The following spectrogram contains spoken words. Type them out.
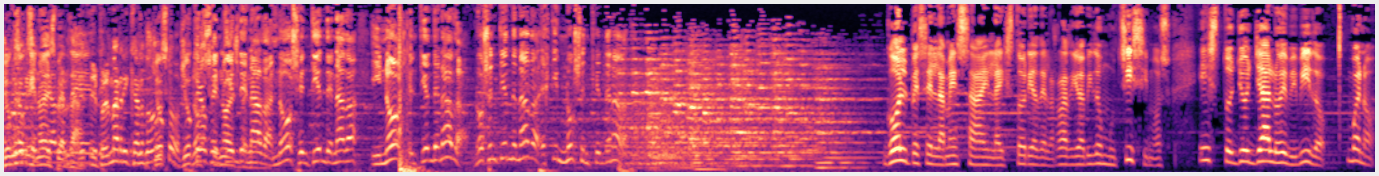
Yo creo que no es verdad. El problema, Ricardo, Yo- yo creo no se que no entiende nada, no se entiende nada y no se entiende nada, no se entiende nada, es que no se entiende nada. Golpes en la mesa en la historia de la radio ha habido muchísimos. Esto yo ya lo he vivido. Bueno,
